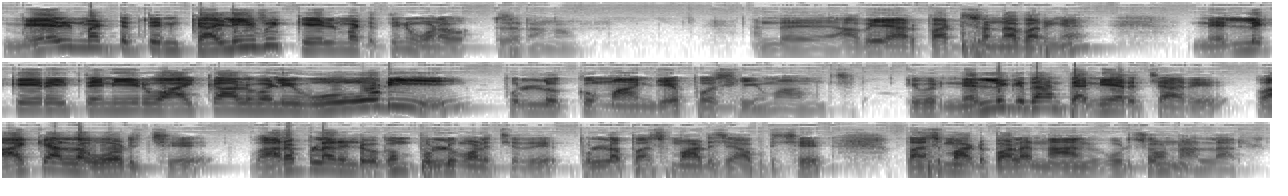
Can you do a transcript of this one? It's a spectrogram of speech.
மேல்மட்டத்தின் கழிவு கீழ்மட்டத்தின் உணவு. சரிண்ணா அந்த அவையார் பாட்டு சொன்னால் பாருங்க நெல்லுக்கீரை தண்ணீர் வாய்க்கால் வழி ஓடி புல்லுக்கும் அங்கே பொசியுமா இவர் நெல்லுக்கு தான் தண்ணி அரைச்சாரு. வாய்க்காலில் ஓடிச்சு. வரப்புல ரெண்டு பக்கம் புல் முளைச்சது. புல்ல பசுமாடு சாப்பிடுச்சு பசுமாட்டு பாலை நாங்கள் குடித்தோம் நல்லா இருக்கு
